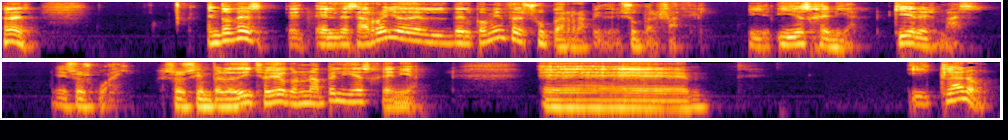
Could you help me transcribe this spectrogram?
¿Sabes? Entonces, el, desarrollo del, comienzo es súper rápido y súper fácil. Y, es genial. Quieres más. Eso es guay. Eso siempre lo he dicho yo, con una peli es genial. Eh, y claro,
